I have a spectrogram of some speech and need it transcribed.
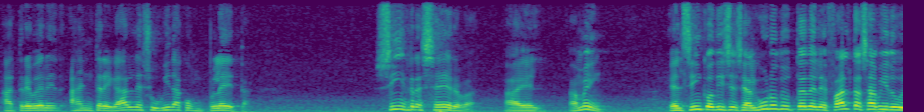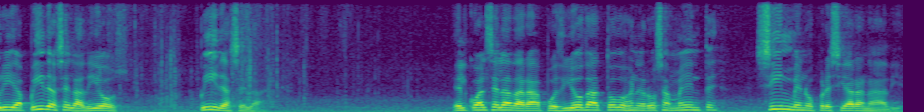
atrévete a entregarle su vida completa, sin reserva a Él. Amén. El 5 dice, si a alguno de ustedes le falta sabiduría, pídasela a Dios, pídasela, el cual se la dará, pues Dios da todo generosamente, sin menospreciar a nadie.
